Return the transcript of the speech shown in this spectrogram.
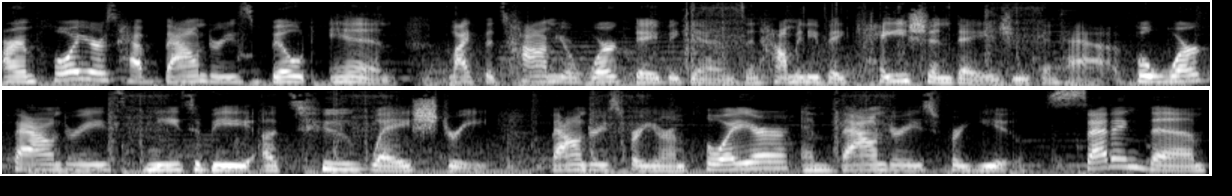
Our employers have boundaries built in, like the time your workday begins and how many vacation days you can have. But work boundaries need to be a two way street boundaries for your employer and boundaries for you. Setting them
